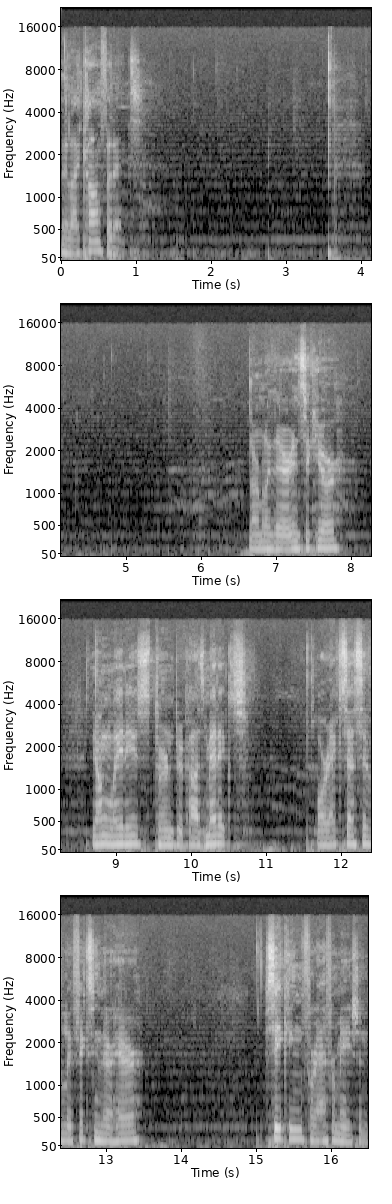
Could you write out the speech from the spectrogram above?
They lack confidence. Normally they're insecure. Young ladies turn to cosmetics or excessively fixing their hair, seeking for affirmation.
